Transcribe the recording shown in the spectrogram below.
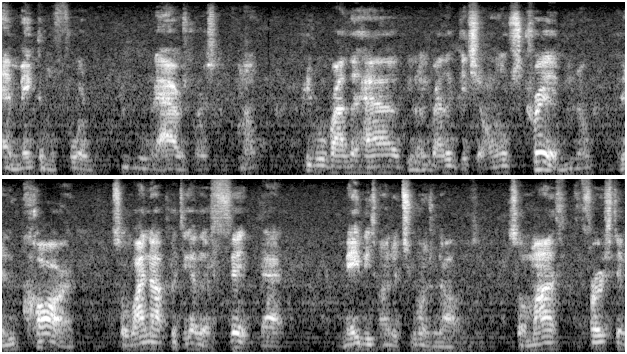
and make them affordable Mhm. for the average person? You know, people rather have, you know, you rather get your own crib, you know, get a new car. So why not put together a fit that maybe is under two hundred dollars? So my first thing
